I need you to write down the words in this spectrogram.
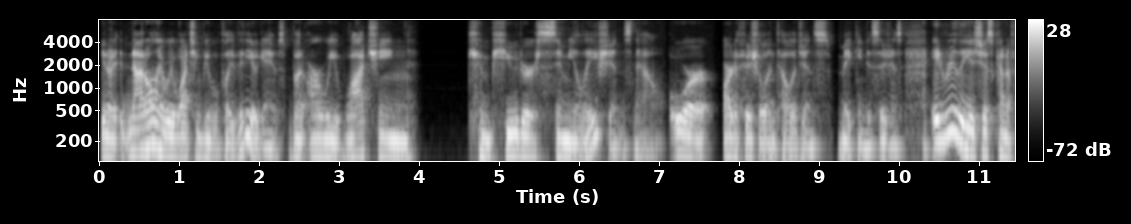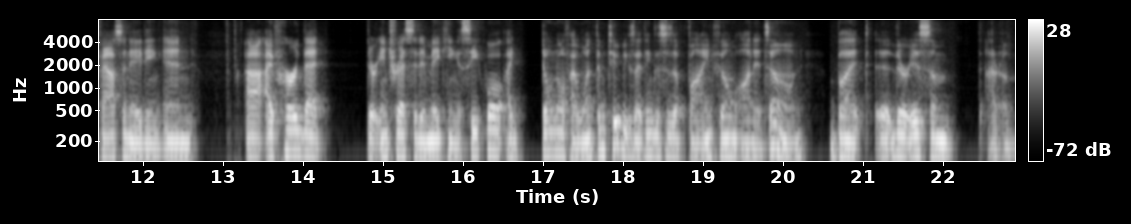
you know, not only are we watching people play video games, but are we watching computer simulations now or artificial intelligence making decisions? It really is just kind of fascinating. And uh, I've heard that they're interested in making a sequel. I don't know if I want them to because I think this is a fine film on its own but uh, there is some I don't know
